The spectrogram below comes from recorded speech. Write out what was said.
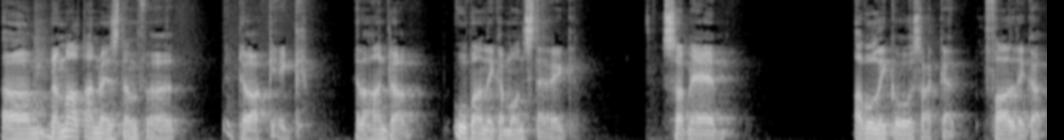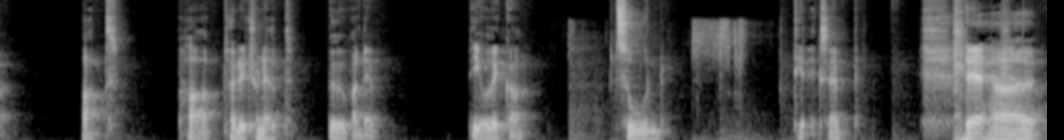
Um, normalt används de för drakägg eller andra ovanliga monsterägg som är av olika orsaker farliga att ha traditionellt burvade i olika zon till exempel. Det här,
